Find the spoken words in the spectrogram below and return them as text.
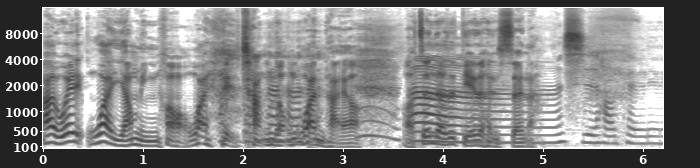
啊外外阳明哈，外 长隆万海啊，啊真的是跌得很深啊，是好可怜。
